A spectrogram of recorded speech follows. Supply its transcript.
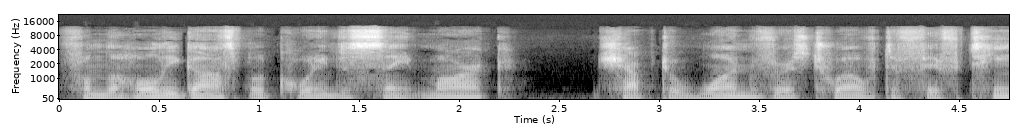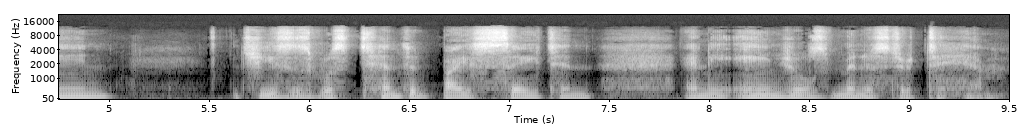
from the Holy Gospel according to St. Mark, chapter 1, verse 12 to 15, Jesus was tempted by Satan, and the angels ministered to him.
